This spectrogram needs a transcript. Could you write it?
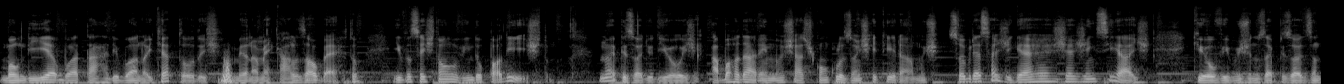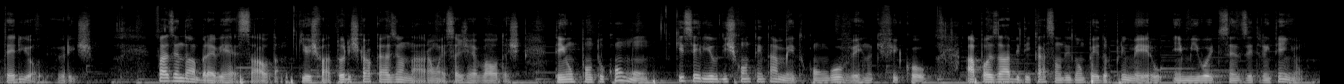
Bom dia, boa tarde, boa noite a todos. Meu nome é Carlos Alberto e vocês estão ouvindo o Pod Isto. No episódio de hoje abordaremos as conclusões que tiramos sobre essas guerras regenciais que ouvimos nos episódios anteriores. Fazendo uma breve ressalta que os fatores que ocasionaram essas revoltas têm um ponto comum, que seria o descontentamento com o governo que ficou após a abdicação de Dom Pedro I em 1831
